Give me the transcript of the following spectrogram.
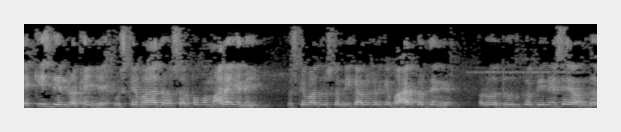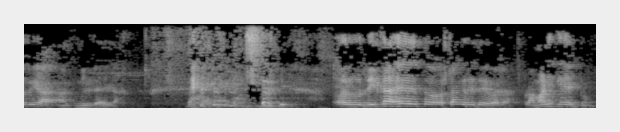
इक्कीस दिन रखेंगे, उसके बाद सर्पों को मारेंगे नहीं। उसके बाद उसको निकाल करके बाहर कर देंगे और वो दूध को पीने से अंध भी आँख मिल जाएगा। और वो लिखा है तो अष्टांग हृदय वाला, प्रामाणिक है एकदम।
